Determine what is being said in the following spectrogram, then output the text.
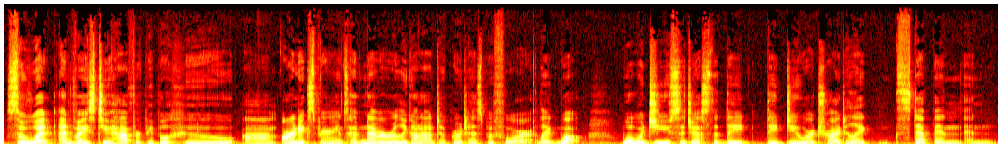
So, what advice do you have for people who um, aren't experienced, have never really gone out to protest before? Like, what what would you suggest that they they do or try to like step in and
